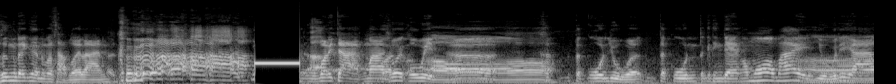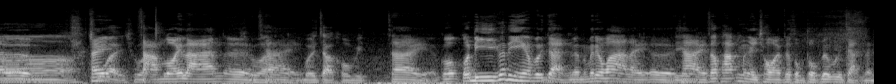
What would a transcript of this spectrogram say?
พึ่งได้เงินมาสามร้อยล้าน บริจาคมาช่วยโควิด อ๋อ เออตระ กูลอยู่อะตระกูลตระทิงแดงเขามอบให้อยู่วิทยาเออให้ช่วยช่วยสามร้อยล้านเออช่วยใช่บริจาคโควิด ใช่ก็ก็ดีก็ดีไงบริจาคเงินไม่ได้ว่าอะไรเออดีใช่สักพักหนึ่งไอชอนจะสมทบเรื่องบริจาคเงิน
